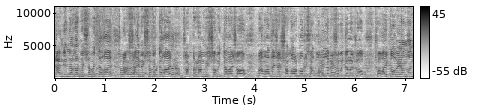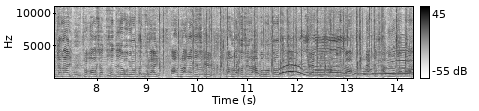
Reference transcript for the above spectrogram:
জাহাঙ্গীরনগর বিশ্ববিদ্যালয়, রাজশাহী বিশ্ববিদ্যালয়, চট্টগ্রাম বিশ্ববিদ্যালয় সহ বাংলাদেশের সকল বরিশাল, কুমিল্লা বিশ্ববিদ্যালয় সহ সবাইকে অভিনন্দন জানাই, সকল ছাত্রছাত্রীদের অভিনন্দন জানাই। আমরা বাংলাদেশকে, বাংলাদেশের জনতাকে একটি স্বাধীনতা একটি স্বাধীনতা উপহার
